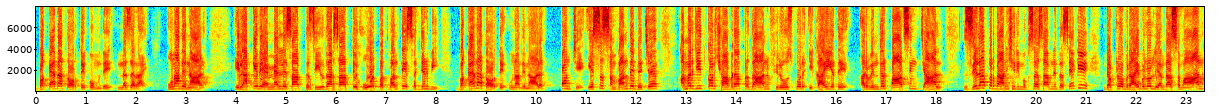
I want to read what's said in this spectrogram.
ਬਕਾਇਦਾ ਤੌਰ ਤੇ ਘੁੰਮਦੇ ਨਜ਼ਰ ਆਏ। ਉਹਨਾਂ ਦੇ ਨਾਲ ਇਲਾਕੇ ਦੇ ਐਮਐਲਏ ਸਾਹਿਬ, ਤਹਿਸੀਲਦਾਰ ਸਾਹਿਬ ਤੇ ਹੋਰ ਪਤਵੰਤੇ ਸੱਜਣ ਵੀ ਬਕਾਇਦਾ ਤੌਰ ਤੇ ਉਹਨਾਂ ਦੇ ਨਾਲ ਪਹੁੰਚੇ। ਇਸ ਸੰਬੰਧ ਦੇ ਵਿੱਚ ਅਮਰਜੀਤ ਕੌਰ ਛਾਬੜਾ, ਪ੍ਰਧਾਨ ਫਿਰੋਜ਼ਪੁਰ ਇਕਾਈ ਅਤੇ ਅਰਵਿੰਦਰਪਾਲ ਸਿੰਘ ਚਾਹਲ ਜ਼ਿਲ੍ਹਾ ਪ੍ਰਧਾਨ ਸ਼੍ਰੀ ਮੁਕਤਸਰ ਸਾਹਿਬ ਨੇ ਦੱਸਿਆ ਕਿ ਡਾਕਟਰ ਅਬਰਾਏ ਵੱਲੋਂ ਲਿਆਂਦਾ ਸਮਾਨ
